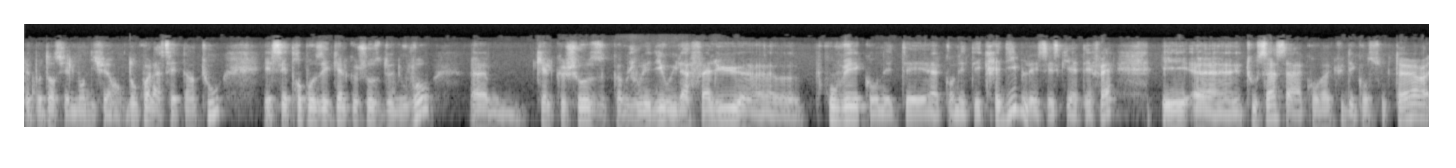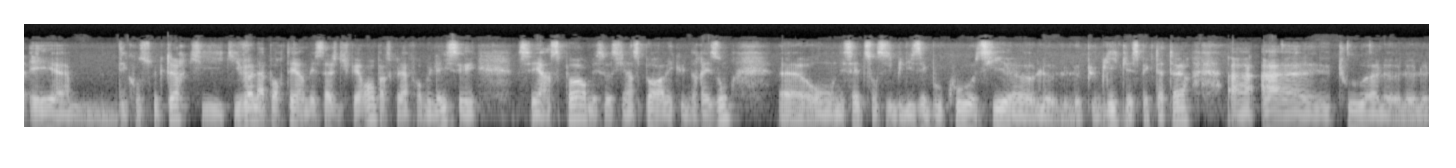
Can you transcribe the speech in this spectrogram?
de potentiellement différent. Donc voilà, c'est un tout et c'est proposer quelque chose de nouveau, euh, quelque chose comme je vous l'ai dit où il a fallu euh, prouver qu'on était qu'on était crédible et c'est ce qui a été fait et euh, tout ça ça a convaincu des constructeurs et des constructeurs qui, veulent apporter un message différent parce que la Formule 1 c'est c'est un sport mais c'est aussi un sport avec une raison on essaie de sensibiliser beaucoup aussi le, public, les spectateurs, à, tout le,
